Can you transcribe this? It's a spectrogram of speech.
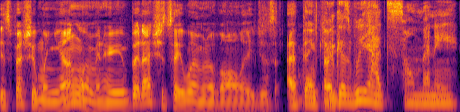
especially when young women hear you, but I should say women of all ages. I think you, because we had so many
